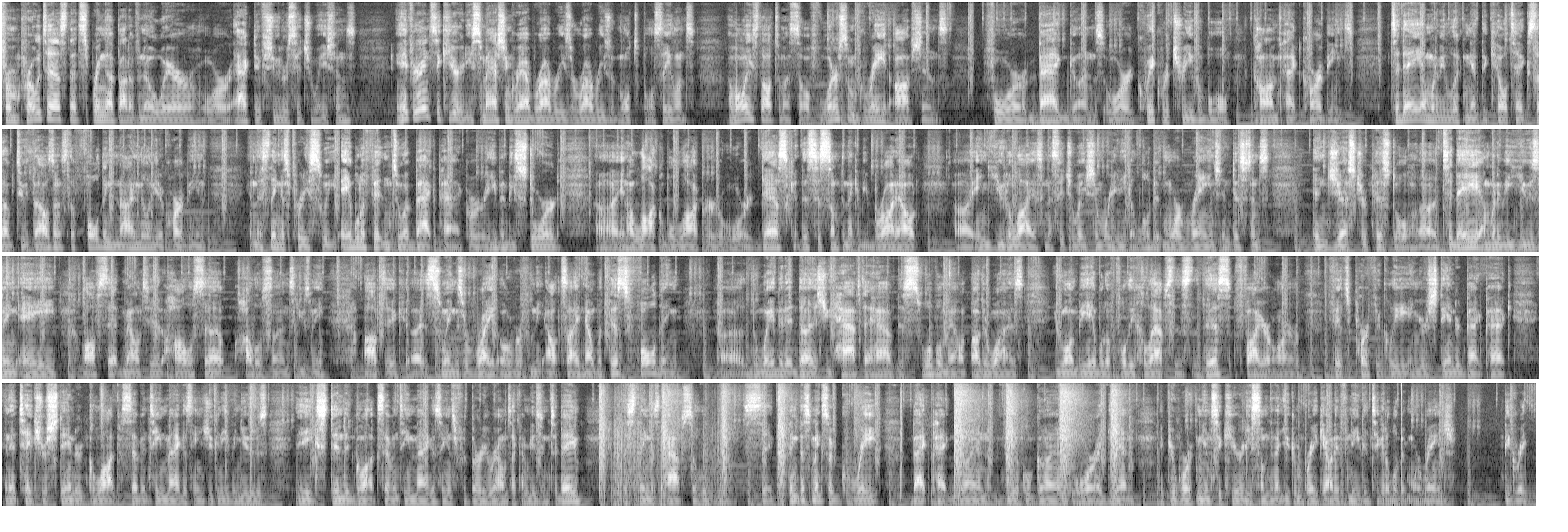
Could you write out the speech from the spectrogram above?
From protests that spring up out of nowhere or active shooter situations, and if you're in security, smash and grab robberies or robberies with multiple assailants, I've always thought to myself, what are some great options for bag guns or quick retrievable compact carbines? Today, I'm going to be looking at the Kel-Tec Sub 2000. It's the folding 9mm carbine and this thing is pretty sweet. Able to fit into a backpack or even be stored uh, in a lockable locker or desk. This is something that can be brought out uh, and utilized in a situation where you need a little bit more range and distance than just your pistol. Uh, today, I'm going to be using a offset mounted hollow, Holosun, excuse me, optic. Uh, it swings right over from the outside. Now with this folding, uh, the way that it does, you have to have the swivel mount. Otherwise, you won't be able to fully collapse this. This firearm fits perfectly in your standard backpack and it takes your standard Glock 17 magazines. You can even use the extended Glock 17 magazines for 30 rounds like I'm using today. This thing is absolutely sick. I think this makes a great backpack gun, vehicle gun, or again, if you're working in security, something that you can break out if needed to get a little bit more range. Be great.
